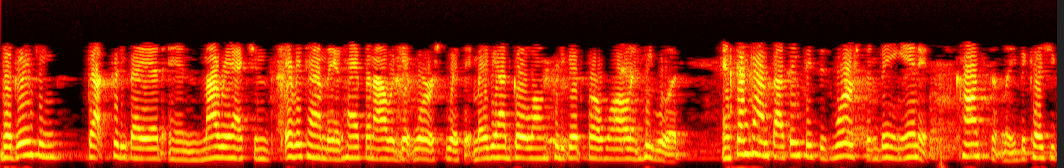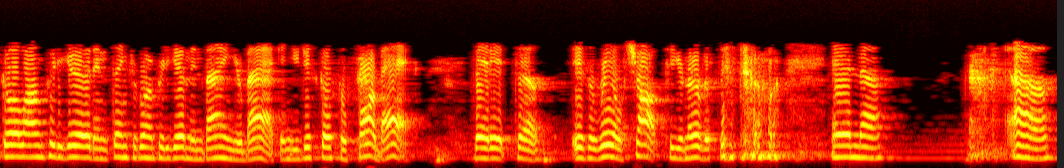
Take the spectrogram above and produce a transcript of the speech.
the drinking got pretty bad and my reactions every time they'd happen I would get worse with it. Maybe I'd go along pretty good for a while and he would. And sometimes I think this is worse than being in it constantly because you go along pretty good and things are going pretty good and then bang you're back and you just go so far back that it uh, is a real shock to your nervous system. and uh, uh,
